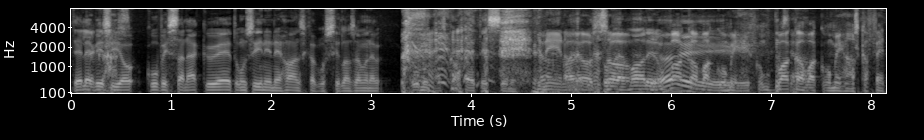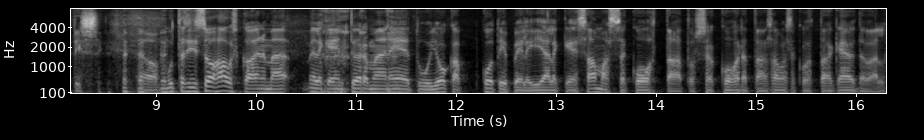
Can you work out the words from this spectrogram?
televisiokuvissa näkyy Eetun sininen hanska, kun sillä on semmoinen kumihanska fetissi. niin, no, aina joo, se on maali, vakava, kumi, vakava kumihanska fetissi. Joo, mutta siis se on hauskaa aina. Mä melkein törmään Eetuun joka kotipelin jälkeen samassa kohtaa, tuossa kohdataan samassa kohtaa käytävällä.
